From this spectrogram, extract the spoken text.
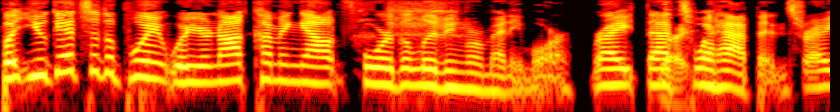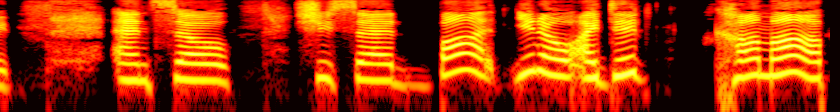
But you get to the point where you're not coming out for the living room anymore right? That's Right. what happens right? And so she said but you know i did come up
